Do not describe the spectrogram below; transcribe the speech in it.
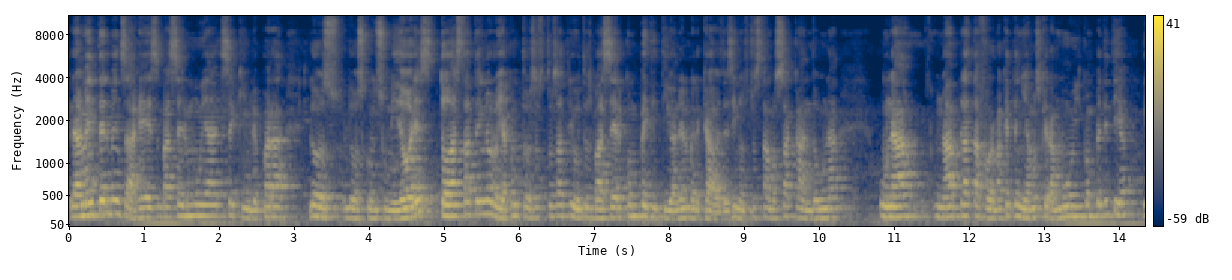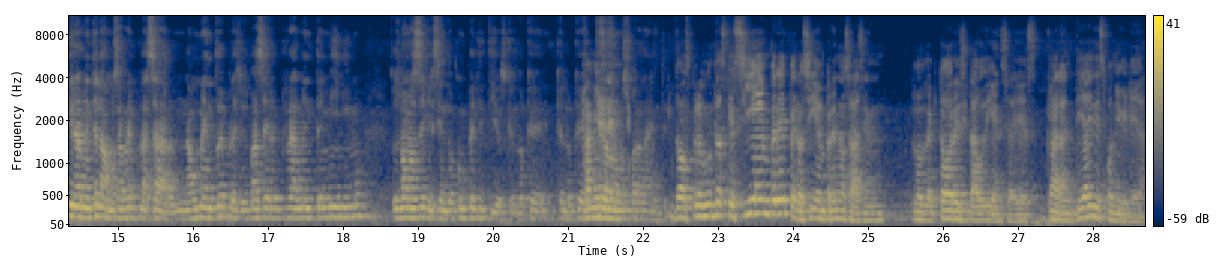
Realmente el mensaje es, va a ser muy asequible para los, los consumidores. Toda esta tecnología con todos estos atributos va a ser competitiva en el mercado. Es decir, nosotros estamos sacando una, una, una, plataforma que teníamos que era muy competitiva y realmente la vamos a reemplazar. Un aumento de precios va a ser realmente mínimo. Entonces vamos a seguir siendo competitivos, que es lo que, que, es lo que queremos para la gente. Dos preguntas que siempre, pero siempre nos hacen los lectores y la audiencia. Es garantía y disponibilidad.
